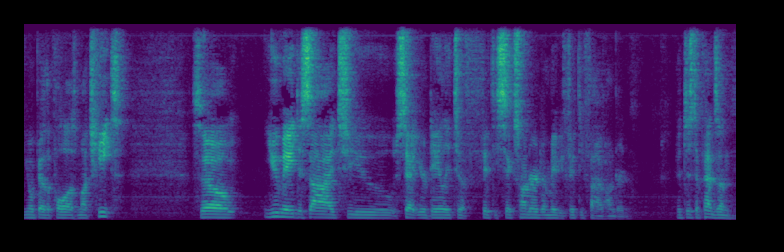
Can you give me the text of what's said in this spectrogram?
you won't be able to pull out as much heat. So you may decide to set your daily to 5600 or maybe 5500 it just depends on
